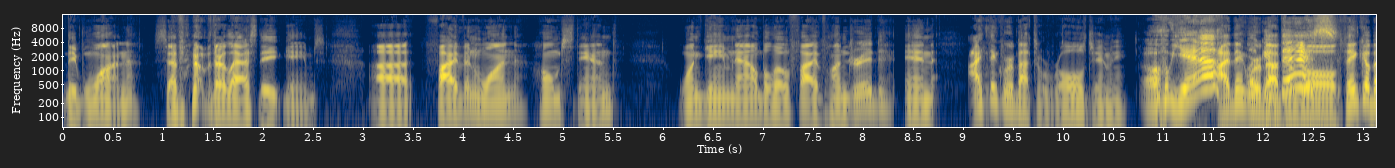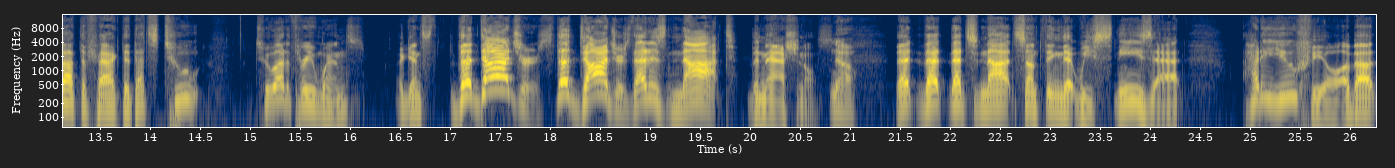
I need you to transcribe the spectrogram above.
they've won seven of their last eight games. Uh, five and one homestand. One game now below 500, and I think we're about to roll, Jimmy. Oh yeah, I think we're about to roll. Think about the fact that that's two, two out of three wins against the Dodgers. The Dodgers. That is not the Nationals. No, That that that's not something that we sneeze at. How do you feel about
